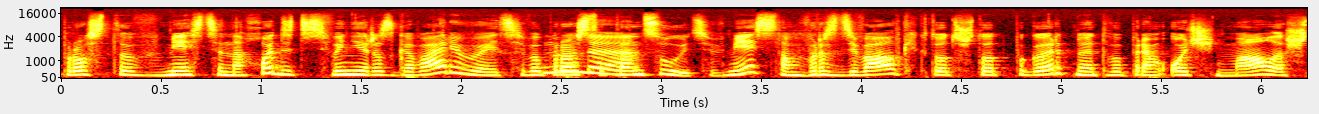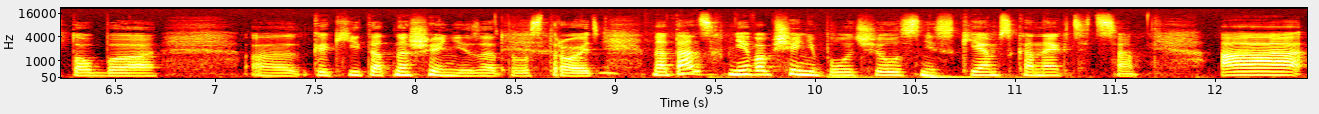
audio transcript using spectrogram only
просто вместе находитесь, вы не разговариваете, вы Ну просто да. танцуете вместе, там в раздевалке кто-то что-то поговорит, но этого прям очень мало, чтобы э, какие-то отношения из этого строить. На танцах мне вообще не получилось ни с кем сконнектиться. А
